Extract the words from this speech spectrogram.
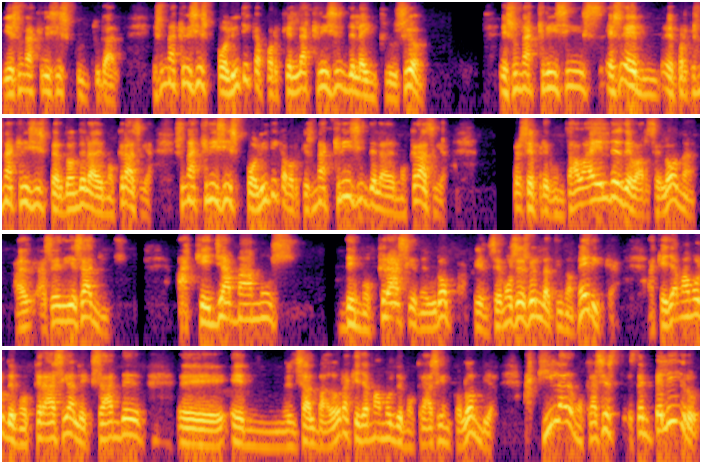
y es una crisis cultural. Es una crisis política porque es la crisis de la inclusión. Es una crisis, es, eh, eh, porque es una crisis, perdón, de la democracia. Es una crisis política porque es una crisis de la democracia. Pues se preguntaba él desde Barcelona, hace 10 años, ¿a qué llamamos democracia en Europa? Pensemos eso en Latinoamérica. ¿A qué llamamos democracia, Alexander, eh, en El Salvador? ¿A qué llamamos democracia en Colombia? Aquí la democracia está en peligro.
